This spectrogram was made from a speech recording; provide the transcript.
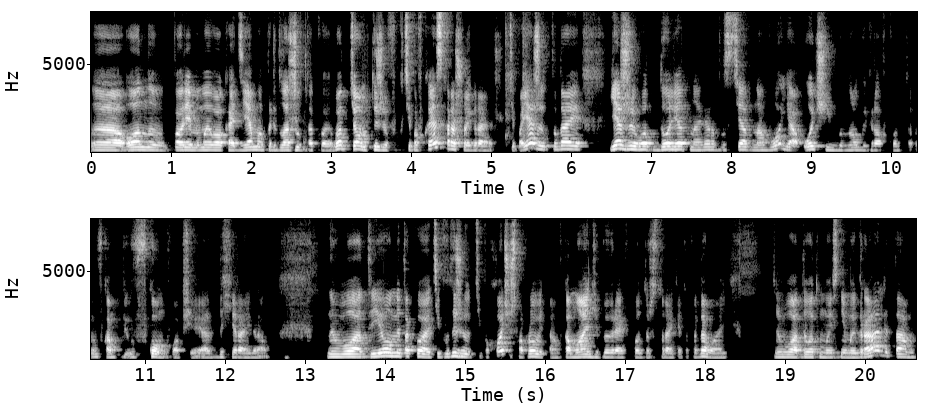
Э, он во время моего академа предложил такое, вот, Тём, ты же типа в КС хорошо играешь, типа я же туда, я же вот до лет, наверное, 21 я очень много играл в, контр, в, комп, в комп вообще, я до хера играл. Вот, и он мне такой, типа, ты же, типа, хочешь попробовать там в команде поиграть в Counter-Strike? Я такой, давай. Вот, и вот мы с ним играли там,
